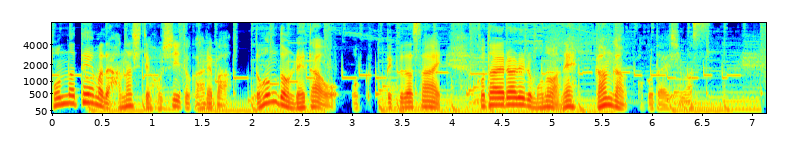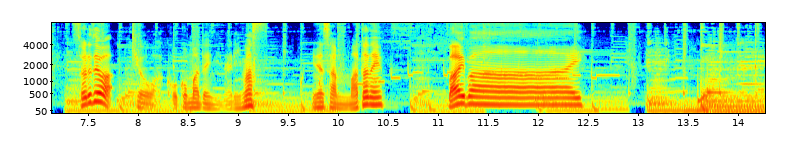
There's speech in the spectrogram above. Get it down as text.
こんなテーマで話してほしいとかあればどんどんレターを送ってください。答えられるものはねガンガンお答えします。それでは今日はここまでになります。皆さんまたね。バイバーイ。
